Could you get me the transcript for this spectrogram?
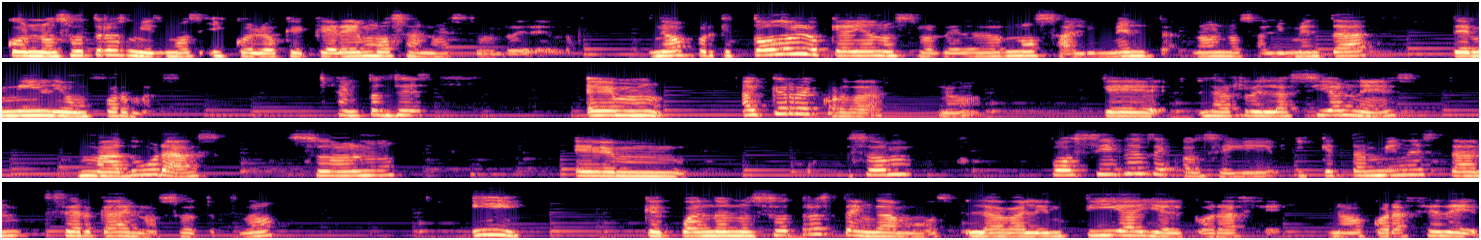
con nosotros mismos y con lo que queremos a nuestro alrededor, ¿no? Porque todo lo que hay a nuestro alrededor nos alimenta, ¿no? Nos alimenta de mil y un formas. Entonces, em, hay que recordar, ¿no? Que las relaciones maduras son, em, son posibles de conseguir y que también están cerca de nosotros, ¿no? Y que cuando nosotros tengamos la valentía y el coraje, ¿no? Coraje de,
